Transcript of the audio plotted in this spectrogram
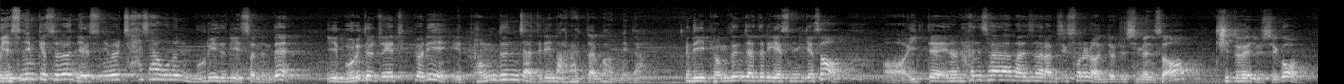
예수님께서는 예수님을 찾아오는 무리들이 있었는데 이 무리들 중에 특별히 병든 자들이 많았다고 합니다. 근데 이 병든 자들이 예수님께서 어, 이때에는 한 사람 한 사람씩 손을 얹어주시면서 기도해 주시고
